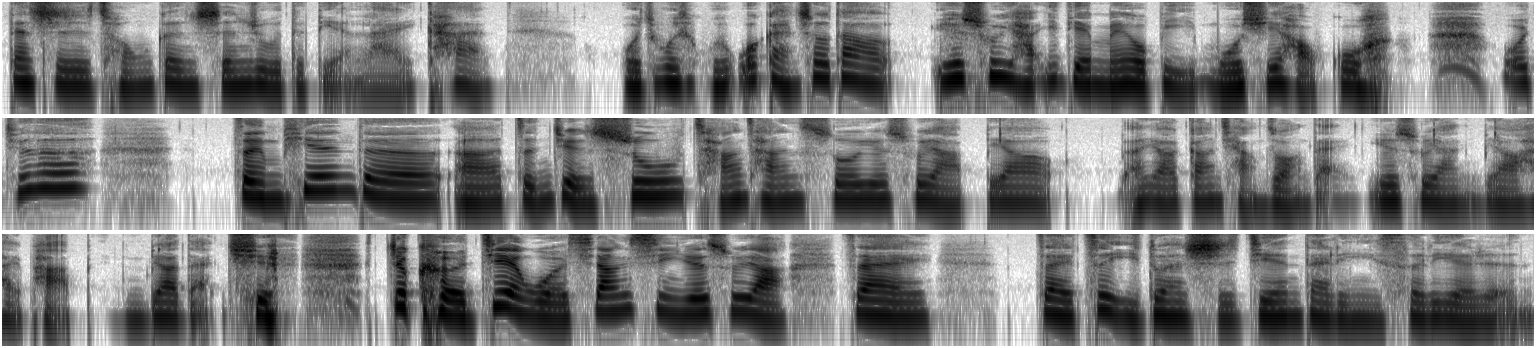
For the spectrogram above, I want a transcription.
但是从更深入的点来看，我我我我感受到约书亚一点没有比摩西好过。我觉得整篇的呃整卷书常常说约书亚不要啊要刚强壮胆，约书亚你不要害怕，你不要胆怯，就可见我相信约书亚在在这一段时间带领以色列人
